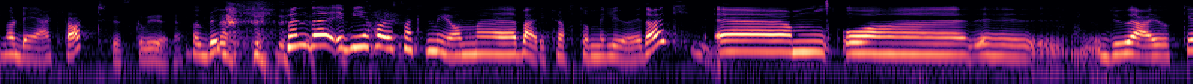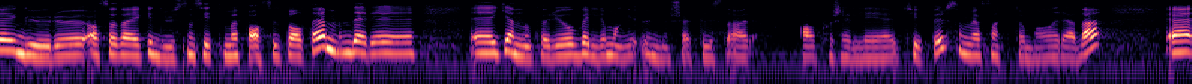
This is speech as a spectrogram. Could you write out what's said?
når det, er klart. Det skal vi gjøre. Men det, vi har jo snakket mye om eh, bærekraft og miljø i dag. Um, og uh, du er jo ikke guru, altså det er ikke du som sitter med fasit på alt det, men dere uh, gjennomfører jo veldig mange undersøkelser av forskjellige typer, som vi har snakket om allerede. Uh,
